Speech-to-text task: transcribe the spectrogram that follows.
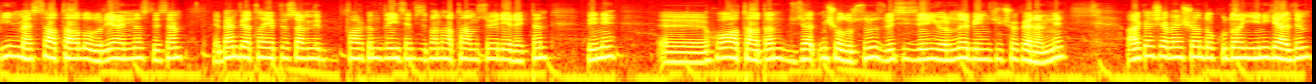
bilmezse hatalı olur. Yani nasıl desem e, ben bir hata yapıyorsam ve farkında değilsem siz bana hatamı söyleyerekten beni e, o hatadan düzeltmiş olursunuz ve sizlerin yorumları benim için çok önemli. Arkadaşlar ben şu anda okuldan yeni geldim.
